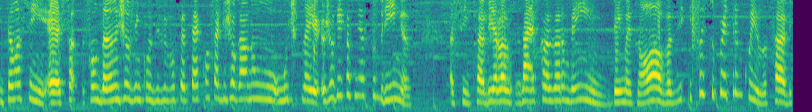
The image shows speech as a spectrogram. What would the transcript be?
Então, assim, é, são dungeons, inclusive você até consegue jogar no multiplayer. Eu joguei com as minhas sobrinhas Assim, sabe? Elas, na época, elas eram bem, bem mais novas e, e foi super tranquilo, sabe?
